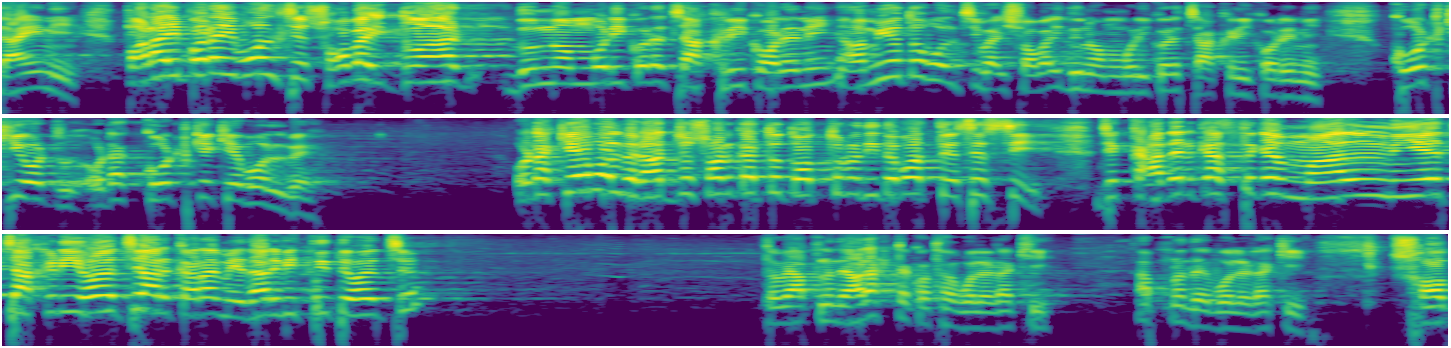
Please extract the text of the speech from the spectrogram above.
দেয়নি। পাড়াই পাড়াই বলছে, সবাই তো আর দু নম্বরই করে চাকরি করেনি। আমিও তো বলছি, ভাই, সবাই দু নম্বরই করে চাকরি করেনি। কোর্ট কি ওটা কোর্টকে কে বলবে? ওটা কে বলবে? রাজ্য সরকার তো তথ্যটা দিতে পারতো এসএসসি যে কাদের কাছ থেকে মাল নিয়ে চাকরি হয়েছে আর কারা মেধার ভিত্তিতে হয়েছে? তবে আপনাদের আর একটা কথা বলে রাখি, আপনাদের বলে রাখি, সব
